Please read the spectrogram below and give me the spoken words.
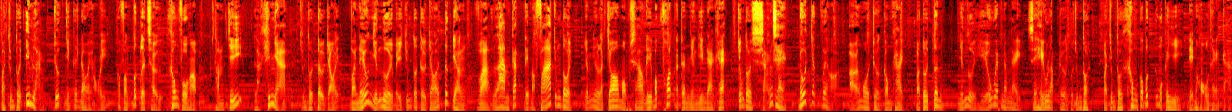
và chúng tôi im lặng trước những cái đòi hỏi có phần bất lịch sự, không phù hợp, thậm chí là khiếm nhã. Chúng tôi từ chối. Và nếu những người bị chúng tôi từ chối tức giận và làm cách để mà phá chúng tôi, giống như là cho một sao đi bóc phốt ở trên những diễn đàn khác, chúng tôi sẵn sàng đối chất với họ ở môi trường công khai. Và tôi tin những người hiểu web 5 ngày sẽ hiểu lập trường của chúng tôi. Và chúng tôi không có bất cứ một cái gì để mà hổ thẹn cả.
